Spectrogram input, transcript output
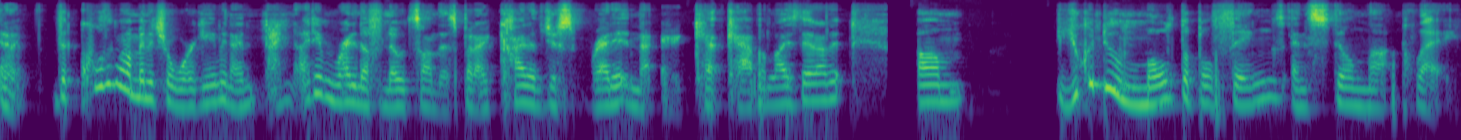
anyway, the cool thing about miniature wargaming, I, I I didn't write enough notes on this, but I kind of just read it and I ca- capitalized it on it. Um, you can do multiple things and still not play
